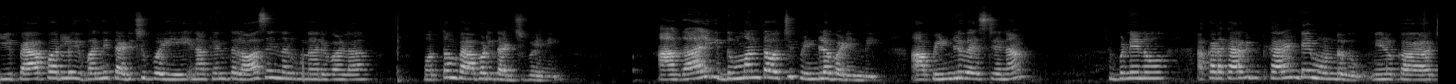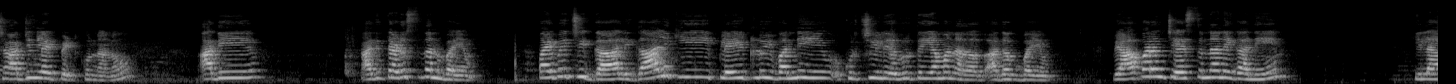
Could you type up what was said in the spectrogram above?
ఈ పేపర్లు ఇవన్నీ తడిచిపోయి నాకెంత లాస్ అయింది అనుకున్నారు ఇవాళ? మొత్తం పేపర్లు తడిచిపోయినాయి. ఆ గాలికి దుమ్మంతా వచ్చి పిండిలో పడింది. ఆ పిండ్లు వేస్టేనా ఇప్పుడు నేను అక్కడ కరెంట్ కరెంట్ ఏమి ఉండదు. నేను ఒక ఛార్జింగ్ లైట్ పెట్టుకున్నాను. అది అది తడుస్తుందని భయం. పైపైచి గాలి గాలికి ప్లేట్లు ఇవన్నీ కుర్చీలు ఎగురుతాయేమని అదొక భయం. వ్యాపారం చేస్తున్నానే కానీ ఇలా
